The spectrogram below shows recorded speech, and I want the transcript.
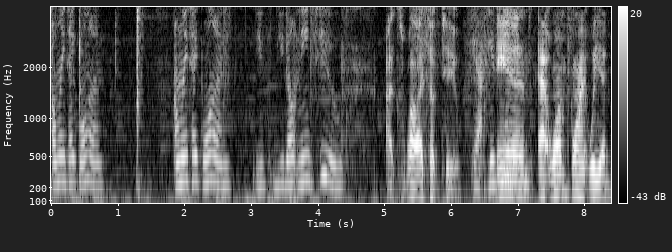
only take one. Only take one. You you don't need two. Well, I took two. Yeah, he's. And at one point, we had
